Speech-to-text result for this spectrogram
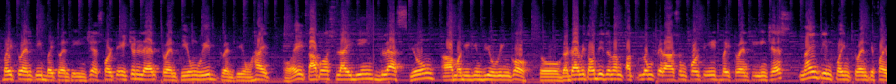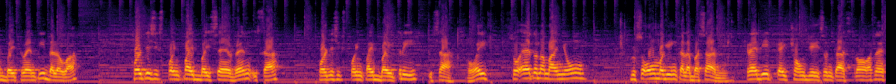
by 20 by 20 inches. 48 yung length, 20 yung width, 20 yung height. Okay? Tapos sliding glass yung uh, magiging viewing ko. So gagamit ako dito ng tatlong pirasong 48 by 20 inches, 19.25 by 20, dalawa, 46.5 by 7, isa. 46.5 by 3, isa. Okay? So, eto naman yung gusto kong maging kalabasan. Credit kay Chong Jason Castro kasi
